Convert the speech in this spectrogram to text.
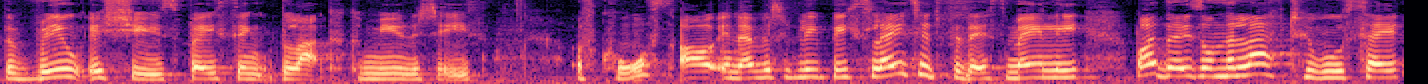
the real issues facing black communities. Of course, I'll inevitably be slated for this, mainly by those on the left who will say,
